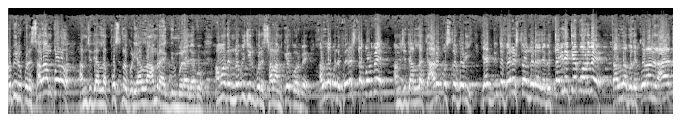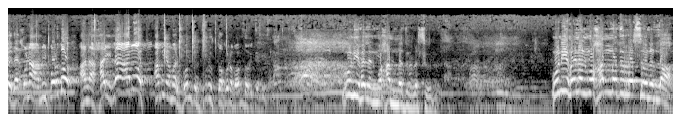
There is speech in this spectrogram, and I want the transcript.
নবীর উপরে সালাম পড়ো। আমি যদি আল্লাহ প্রশ্ন করি, আল্লাহ, আমরা একদিন মরা যাব। আমাদের নবীজির উপরে সালাম কে পড়বে? আল্লাহ বলে, ফেরেশতা পড়বে। আমি যদি আল্লাহকে আরও প্রশ্ন করি, একদিন তো ফেরেশতাও মরে যাবে, তাইলে কে পড়বে? তা আল্লাহ বলে, কোরআনের আয়াতে দেখো না, আমি পড়ব, আনা হাইলা আমত। আমি আমার বন্ধুর দুরুদ কখনো বন্ধ হইতে দিব না। উনি হলেন মোহাম্মদুর রসুল্লাহ উনি হইলেন মোহাম্মদুর রসুল্লাহ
